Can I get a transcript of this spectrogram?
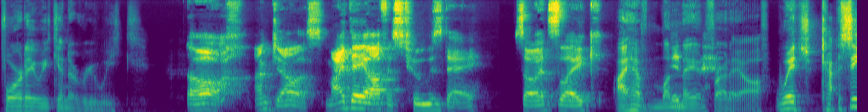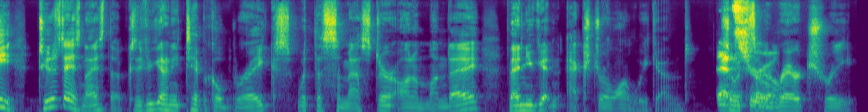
four day weekend every week. Oh, I'm jealous. My day off is Tuesday, so it's like I have Monday and Friday off. Which see Tuesday is nice though because if you get any typical breaks with the semester on a Monday, then you get an extra long weekend. that's so it's true. a rare treat.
